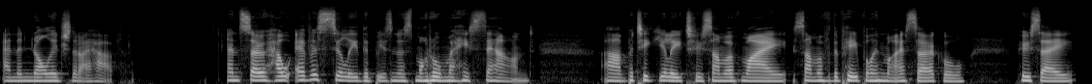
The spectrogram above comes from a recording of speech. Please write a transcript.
and the knowledge that I have. And so, however silly the business model may sound, uh, particularly to some of my some of the people in my circle who say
